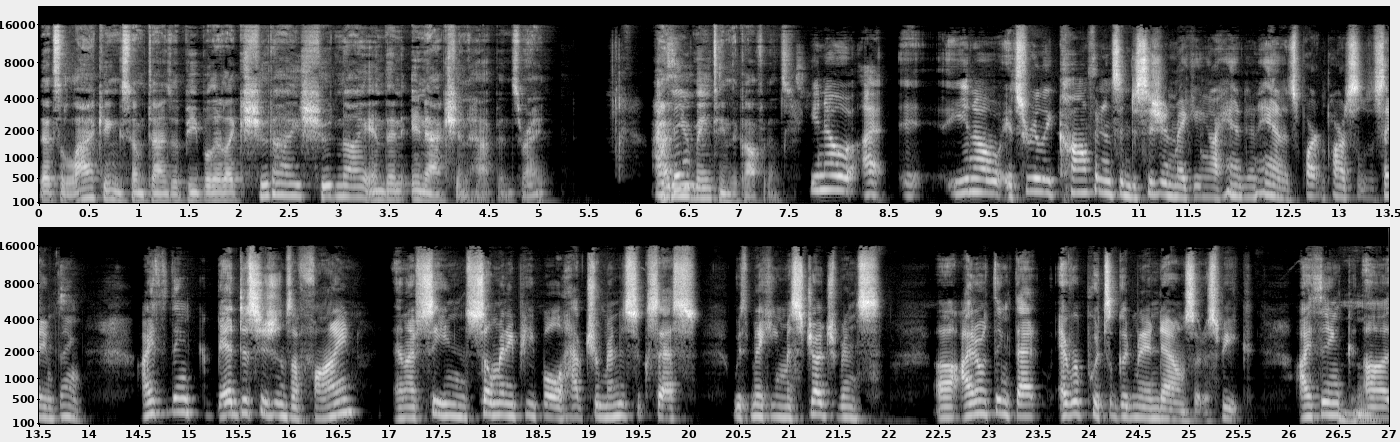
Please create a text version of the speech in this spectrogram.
that's lacking sometimes with people. They're like, should I, shouldn't I? And then inaction happens, right? How think, do you maintain the confidence? You know, I you know, it's really confidence and decision making are hand in hand. It's part and parcel of the same thing. I think bad decisions are fine, and I've seen so many people have tremendous success with making misjudgments. Uh, I don't think that ever puts a good man down, so to speak. I think mm-hmm. uh,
